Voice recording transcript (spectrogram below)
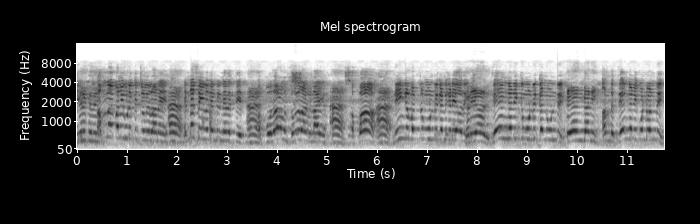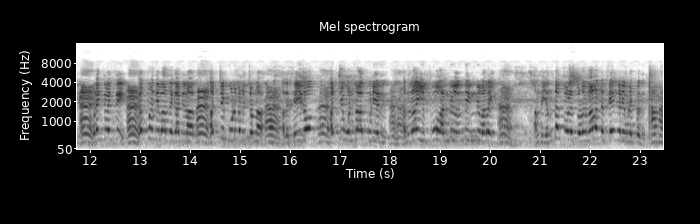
இருக்குது. நம்ம பலி கொடுக்க சொல்லுறானே. என்ன செய்வது என்று நினைத்தேன். அப்போதான் அவன் சொல்லுகிறான் விநாயகன். அப்பா. நீங்கள் மட்டும் மூன்று கண்ணு கிடையாது தேங்கனிக்கு மூன்று கண் உண்டு தேங்கனி அந்த தேங்கனை கொண்டு வந்து. உடைத்து வைத்து ஆ. கற்பனை தீபாரத்தை காட்டினார் ஆ. அச்சு கூடும் என்று சொன்னார். அதை செய்தோம். அச்சு ஒன்றா கூடியது. அதுதான் இப்போ அன்றிலிருந்து இன்று வரை. அந்த எந்த தொழில் தொடங்கினாலும் அந்த தேங்கனை உடைப்பது ஆமா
